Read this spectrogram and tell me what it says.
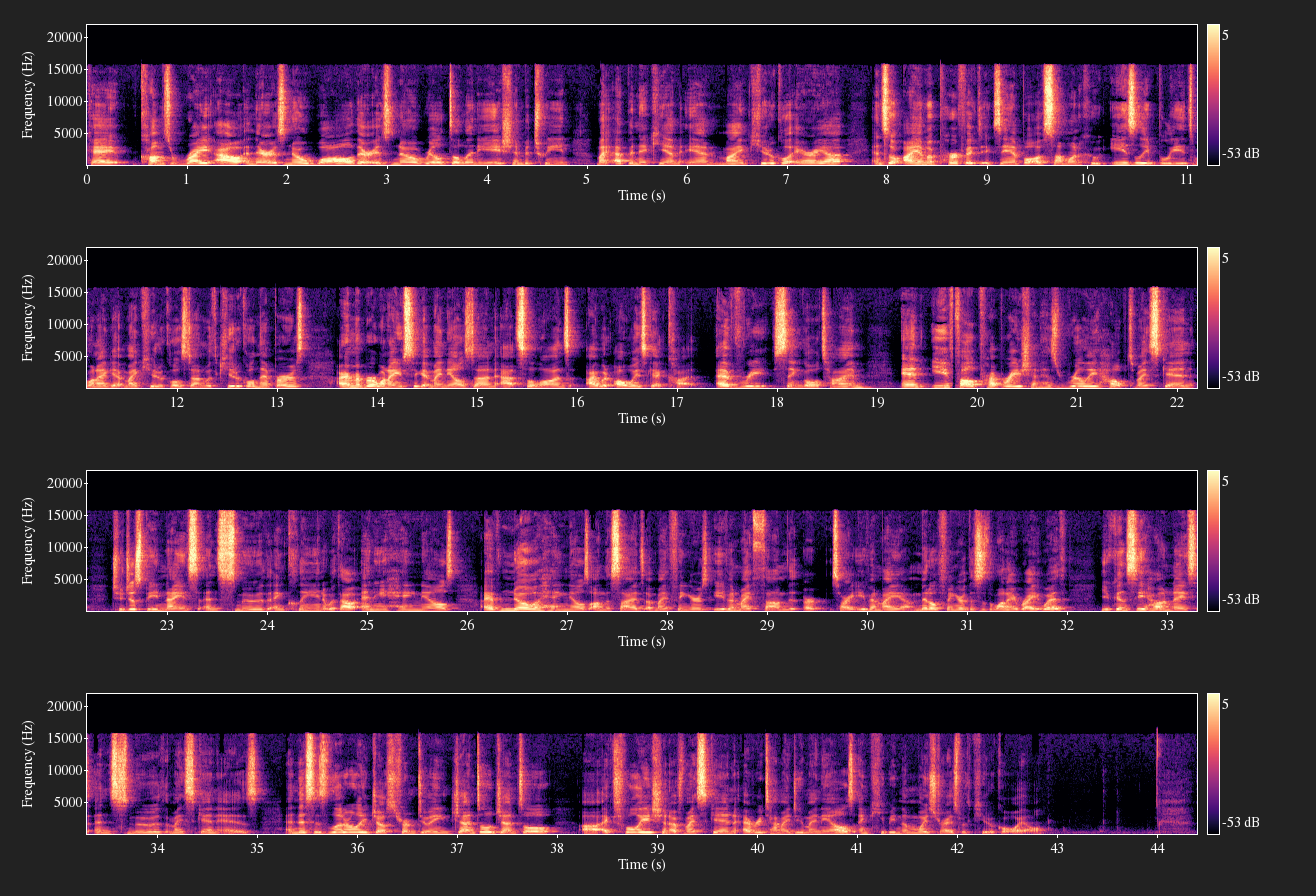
okay, comes right out and there is no wall, there is no real delineation between my eponychium and my cuticle area. And so I am a perfect example of someone who easily bleeds when I get my cuticles done with cuticle nippers. I remember when I used to get my nails done at salons, I would always get cut every single time. And e-file preparation has really helped my skin to just be nice and smooth and clean without any hangnails. I have no hangnails on the sides of my fingers, even my thumb, or sorry, even my uh, middle finger. This is the one I write with. You can see how nice and smooth my skin is. And this is literally just from doing gentle, gentle uh, exfoliation of my skin every time I do my nails and keeping them moisturized with cuticle oil.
